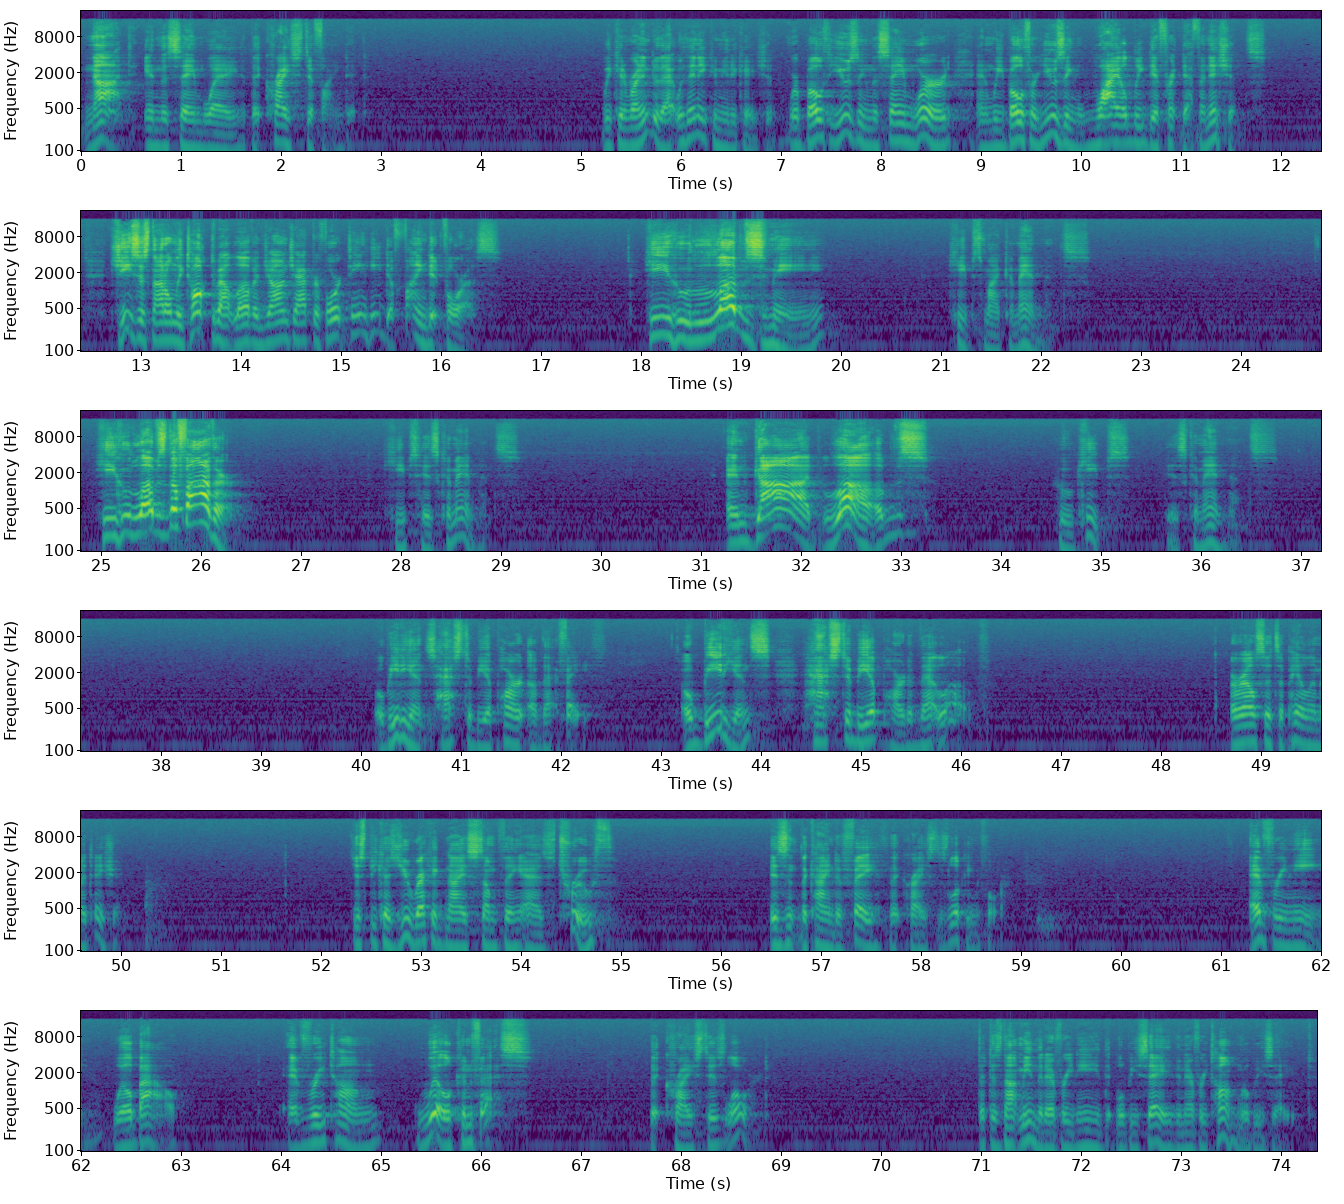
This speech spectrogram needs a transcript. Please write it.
not in the same way that Christ defined it. We can run into that with any communication. We're both using the same word, and we both are using wildly different definitions. Jesus not only talked about love in John chapter 14, he defined it for us. He who loves me keeps my commandments. He who loves the Father keeps his commandments. And God loves who keeps his commandments. Obedience has to be a part of that faith. Obedience has to be a part of that love. Or else it's a pale imitation. Just because you recognize something as truth isn't the kind of faith that Christ is looking for. Every knee will bow every tongue will confess that Christ is Lord. That does not mean that every need will be saved and every tongue will be saved.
